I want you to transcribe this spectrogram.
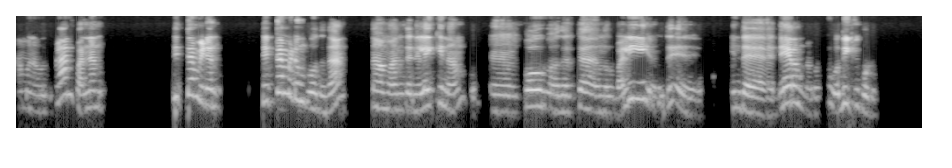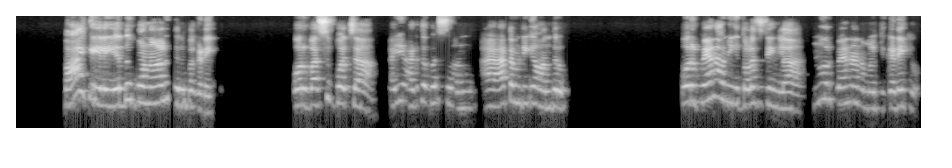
நம்ம ஒரு பிளான் பண்ணணும். திட்டமிடணும். திட்டமிடும் போதுதான் நாம் அந்த நிலைக்கு நாம் போவதற்கு அந்த வழியை வந்து இந்த நேரம் நமக்கு ஒதுக்கி கொடுக்கும். வாழ்க்கையில எது போனாலும் திரும்ப கிடைக்கும். ஒரு பஸ் போச்சா ஐயோ அடுத்த பஸ் வந்து ஆட்டோமேட்டிக்கா வந்துரும். ஒரு பேனாவை நீங்க தொலைச்சிட்டீங்களா? இன்னொரு பேனா நம்மளுக்கு கிடைக்கும்.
